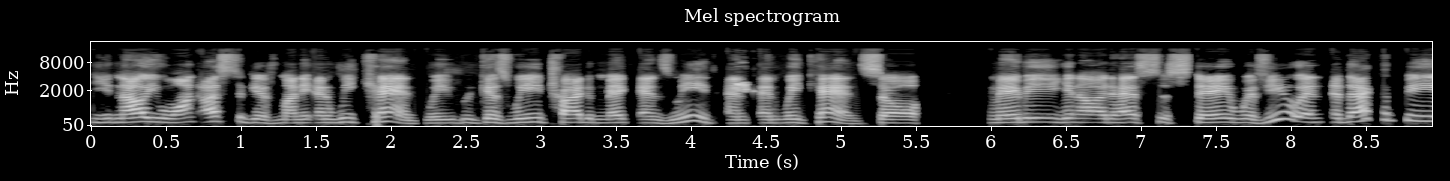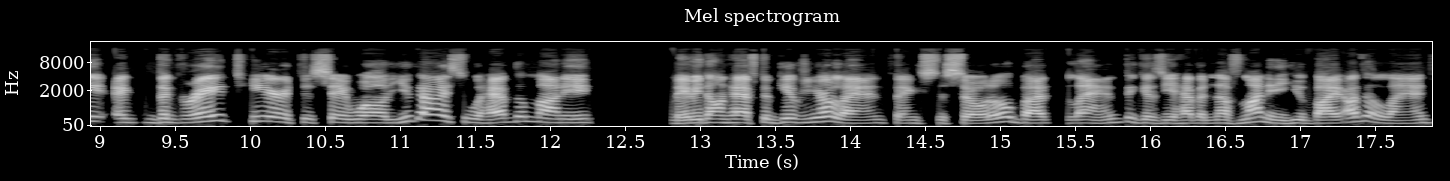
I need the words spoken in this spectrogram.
you, now you want us to give money and we can't. We because we try to make ends meet and and we can't. So maybe you know it has to stay with you and, and that could be a, the great here to say well you guys who have the money maybe don't have to give your land thanks DeSoto but land because you have enough money you buy other land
